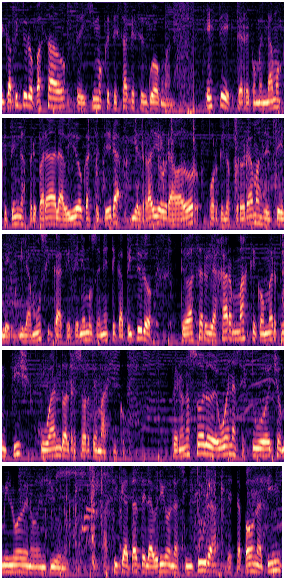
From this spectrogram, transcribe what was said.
El capítulo pasado te dijimos que te saques el Walkman. Este te recomendamos que tengas preparada la videocasetera y el radio grabador porque los programas de tele y la música que tenemos en este capítulo te va a hacer viajar más que comerte un fish jugando al resorte mágico. Pero no solo de buenas estuvo hecho 1991. Así que atate el abrigo en la cintura, destapá una team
